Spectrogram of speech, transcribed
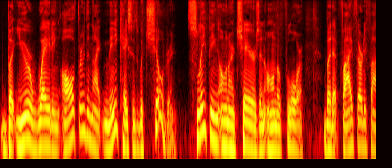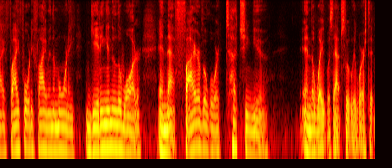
but you're waiting all through the night, many cases with children sleeping on our chairs and on the floor. But at 5:35, 5:45 in the morning, getting into the water and that fire of the Lord touching you, and the wait was absolutely worth it.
